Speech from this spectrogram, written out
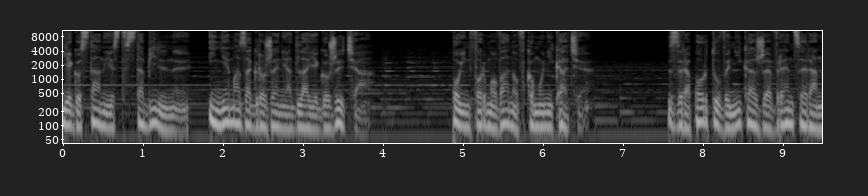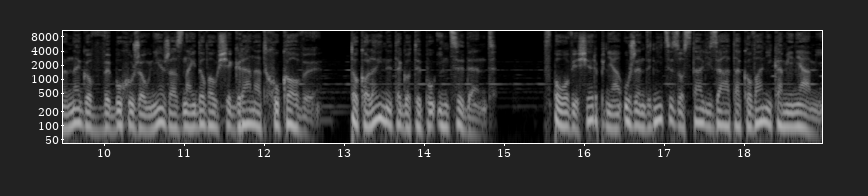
Jego stan jest stabilny i nie ma zagrożenia dla jego życia. Poinformowano w komunikacie. Z raportu wynika, że w ręce rannego w wybuchu żołnierza znajdował się granat hukowy. To kolejny tego typu incydent. W połowie sierpnia urzędnicy zostali zaatakowani kamieniami.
